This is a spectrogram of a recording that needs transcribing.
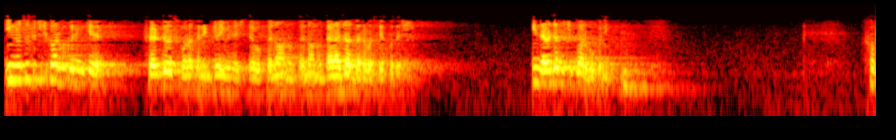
این نصوص چی کار بکنیم که فردوس بالاترین جایی بهشته و فلان و فلان و درجات داره واسه خودش؟ این درجات چی کار بکنیم؟ خب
